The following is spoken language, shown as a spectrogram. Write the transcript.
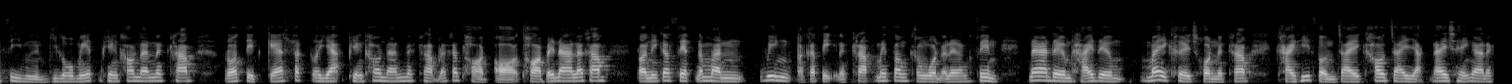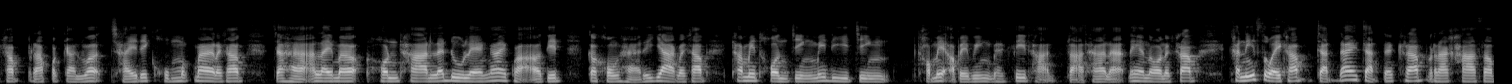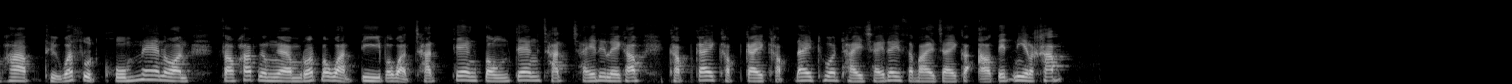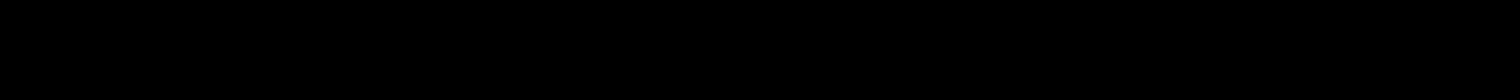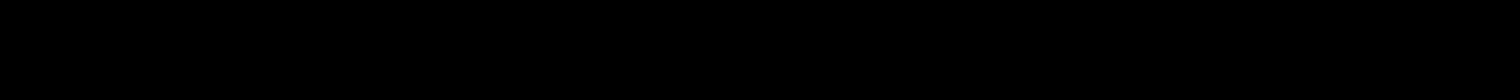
240,000 กิโลเมตรเพียงเท่านั้นนะครับรถติดแก๊สสักระยะเพียงเท่านั้นนะครับ แล้วก็ถอดออกถอดไปนานแล้วครับ ตอนนี้ก็เซ็ตน้ำมันวิ่งปกตินะครับ ไม่ต้องกังวลอะไรทั้งสิ้น หน้าเดิมท้ายเดิมไม่เคยชนนะครับ ใครที่สนใจเข้าใจอยากได้ใช้งานนะครับ รับประกันว่าใช้ได้คุ้มมากๆนะครับ จะหาอะไรมาทนทานและดูแลง่ายกว่าอัลติสก็คงหาได้ยากนะครับ ถ้าไม่ทนจริงไม่ดีจริง เขาไม่เอาไปวิ่งแท็กซี่ฐานสาธารณะแน่นอนนะครับ คันนี้สวยครับ จัดได้จัดนะครับ ราคาสภาพถือว่าสุดคุ้มแน่นอน สภาพงามๆ รถประวัติดี ประวัติชัด แจ้งตรง แจ้งชัดใช้ได้เลยครับ ขับใกล้ขับไกลขับได้ทั่วไทยใช้ได้สบายใจก็เอาติดนี่แหละครับ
